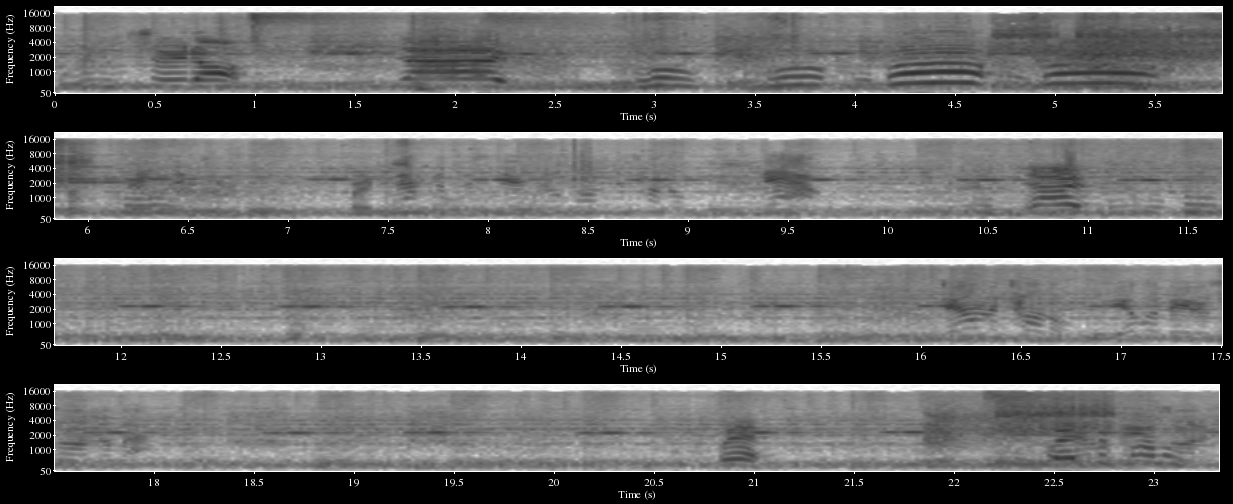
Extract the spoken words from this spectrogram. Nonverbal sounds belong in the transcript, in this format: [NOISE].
up! Shoot up! No! Oh, oh, oh, oh. Back up the stairs and along the tunnel. Now. No! Down the tunnel. The elevators are on the left. Where? Where's the tunnel?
